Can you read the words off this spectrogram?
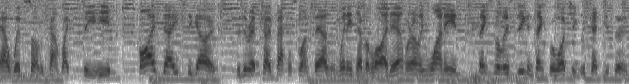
our website. We can't wait to see you here. Five days to go with the Repco Bathurst 1000. We need to have a lie down. We're only one in. Thanks for listening and thanks for watching. We'll chat to you soon.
